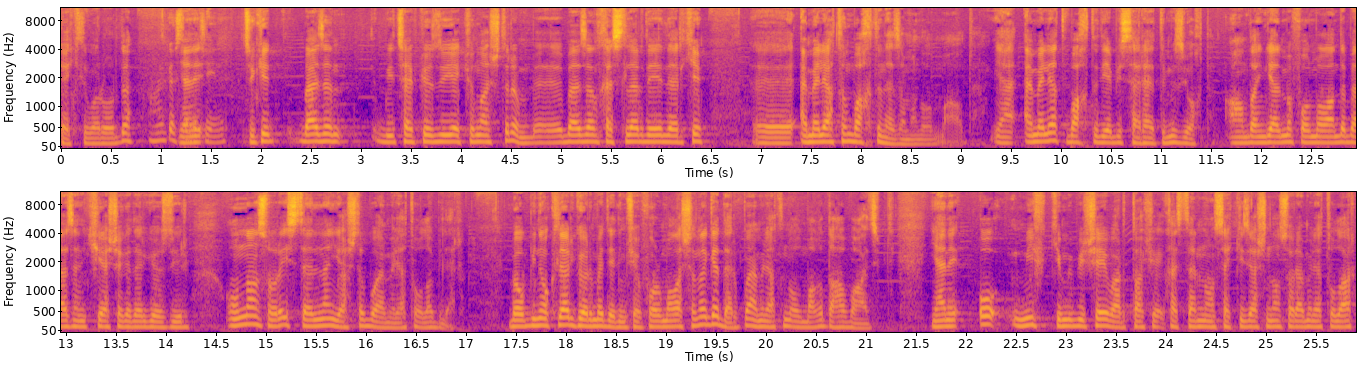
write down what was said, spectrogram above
şəkli var orada. Aha, göstərəcəyin. Yəni çünki bəzən bir çəpgözlüyü yekunlaşdırım. E, bəzən xəstələr deyirlər ki, e, əməliyyatın vaxtı nə zaman olmalıdır? Yəni əməliyyat vaxtı deyə bir sərhədimiz yoxdur. Anadan gəlmə formalarında bəzən 2 yaşa qədər gözləyir. Ondan sonra istənilən yaşda bu əməliyyat ola bilər. Və o binoklər görmə dediyim şey formalaşana qədər bu əməliyyatın olmağı daha vacibdir. Yəni o mif kimi bir şey var. Ta ki xəstənin 18 yaşından sonra əməliyyat olar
